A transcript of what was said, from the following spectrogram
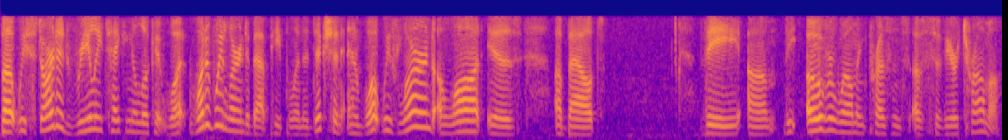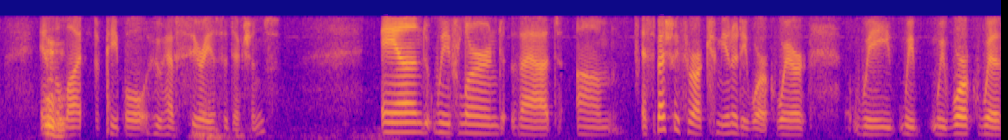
but we started really taking a look at what what have we learned about people in addiction and what we've learned a lot is about the um, the overwhelming presence of severe trauma in mm-hmm. the lives of people who have serious addictions and we've learned that um, especially through our community work where we we we work with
